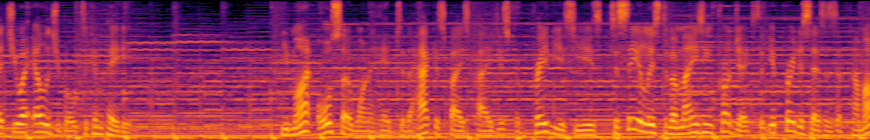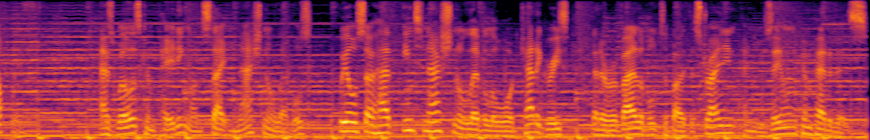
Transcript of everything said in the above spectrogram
that you are eligible to compete in. You might also want to head to the Hackerspace pages for previous years to see a list of amazing projects that your predecessors have come up with. As well as competing on state and national levels, we also have international level award categories that are available to both Australian and New Zealand competitors.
